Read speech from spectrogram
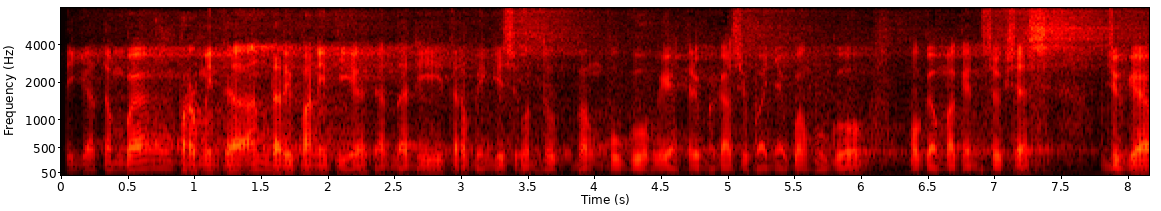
Tiga tembang permintaan dari panitia dan tadi terbingkis untuk Bang Pugu ya. Terima kasih banyak Bang Pugu. Moga makin sukses. Juga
